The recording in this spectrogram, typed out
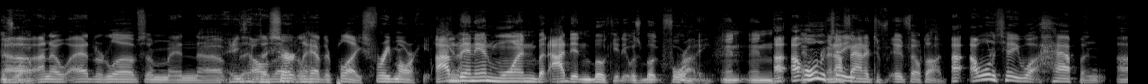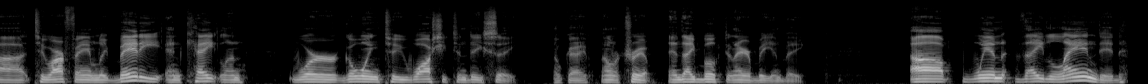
as Uh, well. I know Adler loves them, and uh, He's they all about certainly have their place. Free market. I've you know. been in one, but I didn't book it. It was booked for me, and and I- I wanna and tell I you- found it. To, it felt odd. I, I want to tell you what happened uh, to our family. Betty and Caitlin were going to Washington D.C. Okay, on a trip, and they booked an Airbnb. Uh, when they landed,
